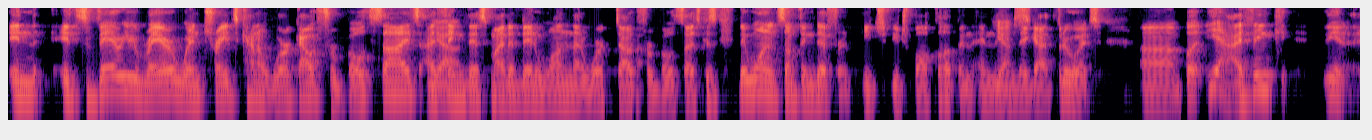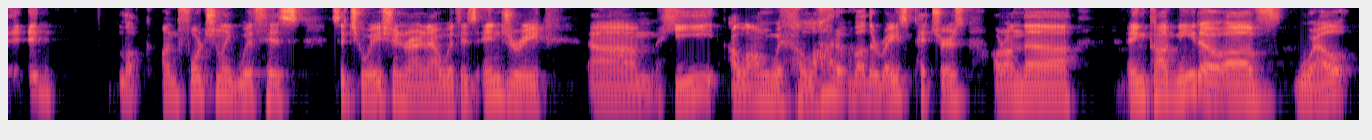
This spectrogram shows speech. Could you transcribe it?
in it's very rare when trades kind of work out for both sides. I yeah. think this might have been one that worked out for both sides because they wanted something different each each ball club, and and, yes. and they got through it. Uh, but yeah, I think you know it, look, unfortunately, with his situation right now, with his injury, um, he, along with a lot of other Rays pitchers, are on the incognito of, well,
